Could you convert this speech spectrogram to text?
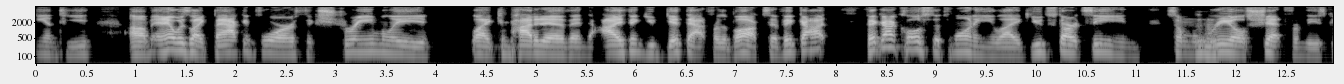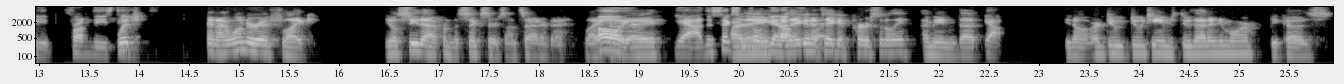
TNT. Um, and it was like back and forth, extremely like competitive. And I think you'd get that for the Bucks. If it got if it got close to 20, like you'd start seeing some Mhm. real shit from these people from these teams. Which- And I wonder if like you'll see that from the Sixers on Saturday. Like, Oh, yeah. they Yeah, the Sixers are will they get are they going to take it personally? I mean that Yeah. You know, or do do teams do that anymore? Because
